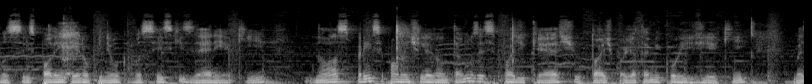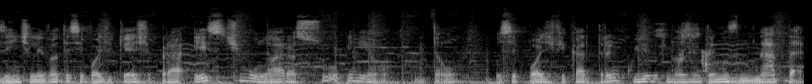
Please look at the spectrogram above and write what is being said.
vocês podem ter a opinião que vocês quiserem aqui. Nós principalmente levantamos esse podcast, o Todd pode até me corrigir aqui, mas a gente levanta esse podcast para estimular a sua opinião. Então, você pode ficar tranquilo que nós não temos nada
